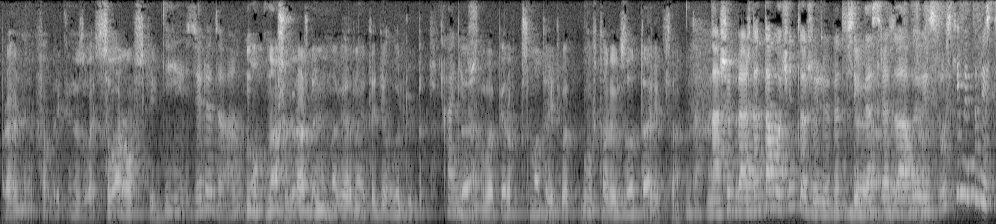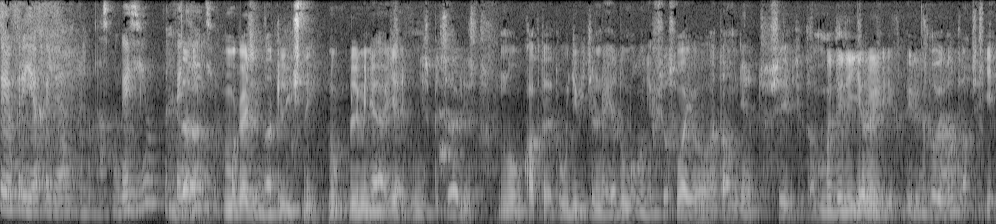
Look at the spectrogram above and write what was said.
Правильно, фабрика называется Сваровский. Ездили, да. Ну, наши граждане, наверное, это дело любят. Конечно. Да, во-первых, посмотреть, во- во-вторых, затариться. Да. Наших граждан там очень тоже любят. Всегда Да, сразу, да, а вы да. с русскими туристами приехали? У нас магазин, Да, заходите. магазин отличный. Ну, для меня, я не специалист, ну, как-то это удивительно. Я думал, у них все свое, а там нет. Все эти там модельеры или, кто это там, всякие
